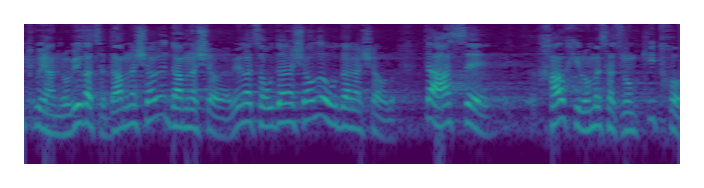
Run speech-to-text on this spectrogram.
იტყვიან რომ ვიღაცა დამნაშავე დამნაშავეა ვიღაცა უდანაშაულო უდანაშაულო და ასე ხალხი რომელსაც რომ მკითხო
